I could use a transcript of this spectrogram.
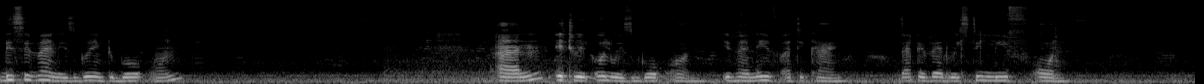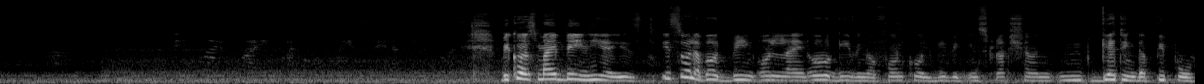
This event is going to go on and it will always go on even if at the time that event will still live on because my being here is it's all about being online or giving a phone call giving instruction getting the people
